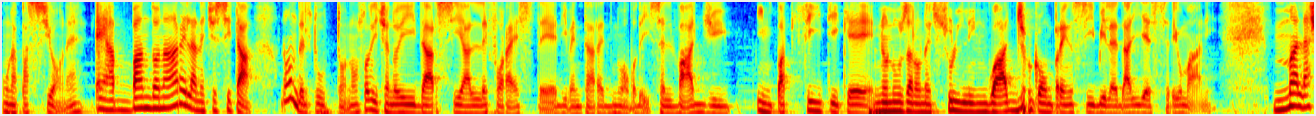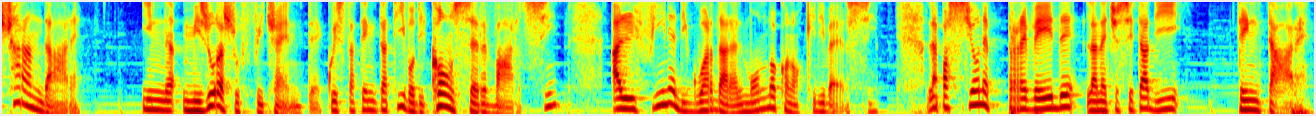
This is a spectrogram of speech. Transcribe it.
una passione è abbandonare la necessità, non del tutto, non sto dicendo di darsi alle foreste e diventare di nuovo dei selvaggi impazziti che non usano nessun linguaggio comprensibile dagli esseri umani, ma lasciare andare in misura sufficiente questo tentativo di conservarsi al fine di guardare al mondo con occhi diversi. La passione prevede la necessità di tentare.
